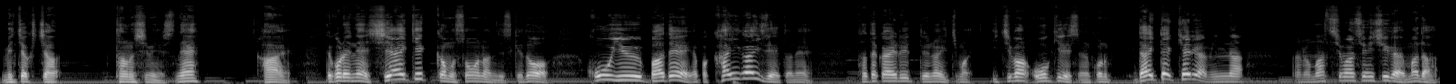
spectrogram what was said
めちゃくちゃ楽しみですね。はいでこれね試合結果もそうなんですけどこういう場でやっぱ海外勢とね戦えるっていうのは一番一番大きいですよね。この大体キャリアみんなあの松島選手以外はまだ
